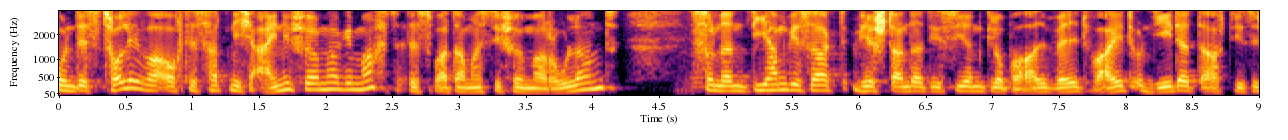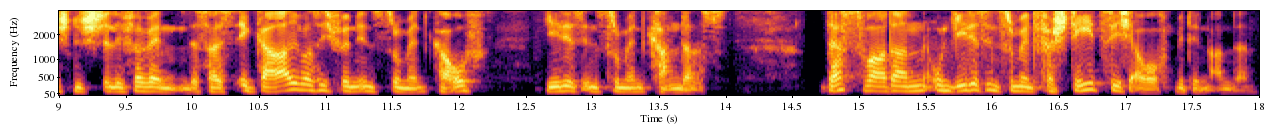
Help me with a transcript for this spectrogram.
Und das Tolle war auch, das hat nicht eine Firma gemacht, das war damals die Firma Roland, sondern die haben gesagt, wir standardisieren global, weltweit und jeder darf diese Schnittstelle verwenden. Das heißt, egal was ich für ein Instrument kaufe, jedes Instrument kann das. Das war dann, und jedes Instrument versteht sich auch mit den anderen.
